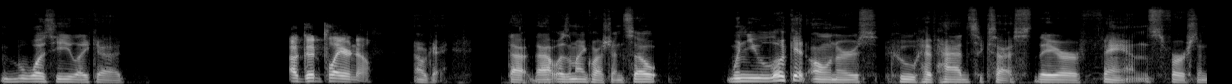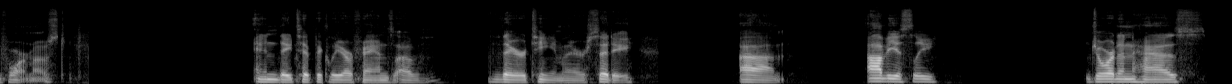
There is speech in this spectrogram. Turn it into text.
was he like a A good player, no. okay? That that was my question. So when you look at owners who have had success, they are fans first and foremost. And they typically are fans of their team, their city. Um obviously Jordan has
